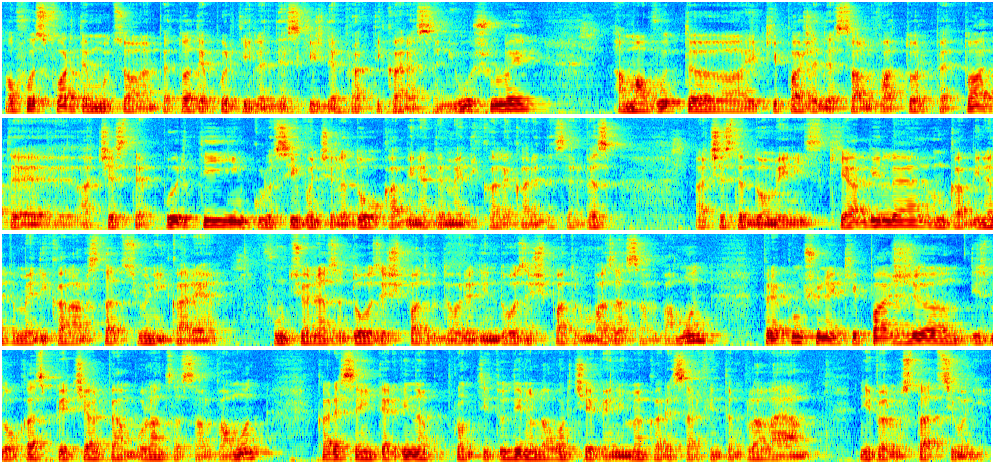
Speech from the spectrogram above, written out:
Au fost foarte mulți oameni pe toate pârtiile deschiși de practicarea săniușului. Am avut uh, echipaje de salvatori pe toate aceste pârtii, inclusiv în cele două cabinete medicale care deservesc aceste domenii schiabile, în cabinetul medical al stațiunii care funcționează 24 de ore din 24 în baza Salvamont, precum și un echipaj uh, dislocat special pe ambulanța Salvamont, care să intervină cu promptitudine la orice eveniment care s-ar fi întâmplat la nivelul stațiunii.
